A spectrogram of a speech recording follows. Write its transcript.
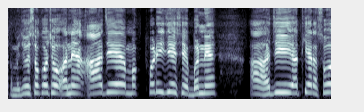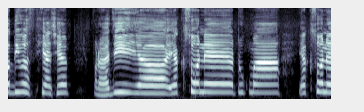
તમે જોઈ શકો છો અને આ જે મગફળી જે છે બંને આ હજી અત્યારે સો દિવસ થયા છે, પણ હજી એકસો ને ટૂંકમાં એકસો ને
